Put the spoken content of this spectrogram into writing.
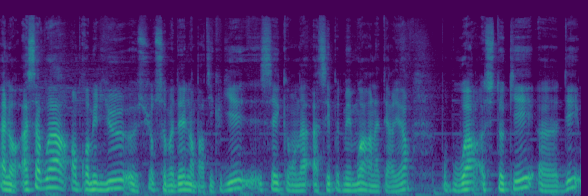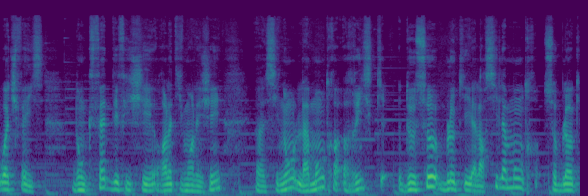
Alors, à savoir en premier lieu euh, sur ce modèle en particulier, c'est qu'on a assez peu de mémoire à l'intérieur pour pouvoir stocker euh, des watch face. Donc faites des fichiers relativement légers, euh, sinon la montre risque de se bloquer. Alors si la montre se bloque,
